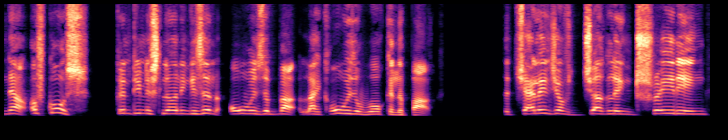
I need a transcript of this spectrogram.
Now, of course, continuous learning isn't always about like always a walk in the park. The challenge of juggling trading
